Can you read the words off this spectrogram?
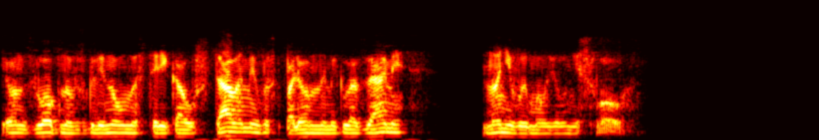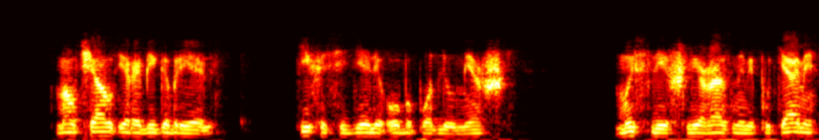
И он злобно взглянул на старика усталыми, воспаленными глазами, но не вымолвил ни слова. Молчал и раби Габриэль. Тихо сидели оба подле умершей. Мысли шли разными путями,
